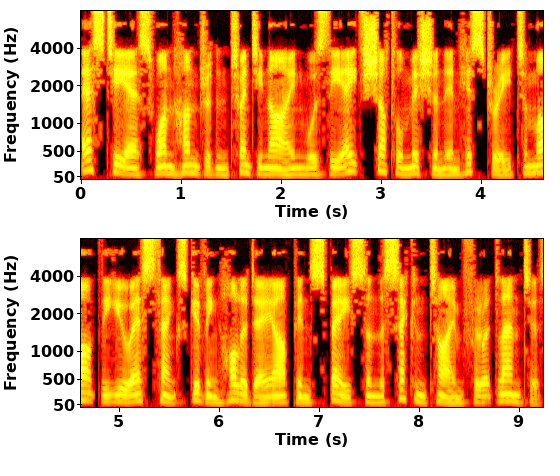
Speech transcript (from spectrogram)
STS-129 was the eighth shuttle mission in history to mark the U.S. Thanksgiving holiday up in space and the second time for Atlantis.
